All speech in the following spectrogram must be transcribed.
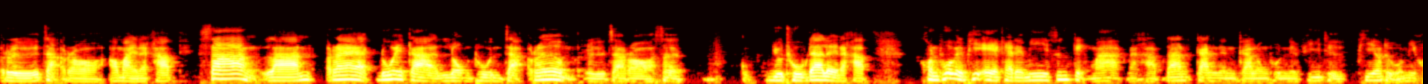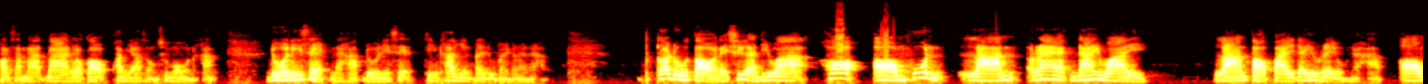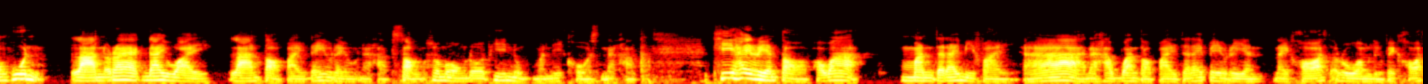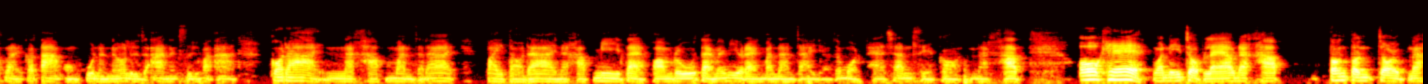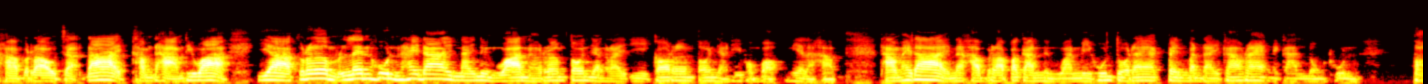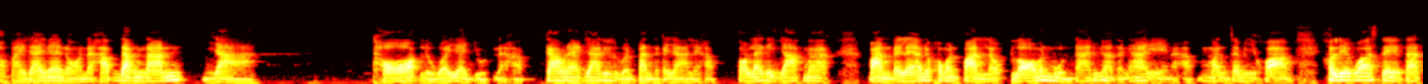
หรือจะรอเอาใหม่นะครับ สร้างร้านแรกด้วยการลงทุนจะเริ่มหรือจะรอเสิร์ช YouTube ได้เลยนะครับ คนพูดเป็นพี่เอ Academy ซึ่งเก่งมากนะครับ ด้านการเงินการลงทุนเนี่ยพี่ถือพี่ก็ถือว่ามีความสามารถมาก แล้วก็ความยาว 2 ชั่วโมงนะครับ ดูอันนี้เสร็จนะครับ ดูอันนี้เสร็จกินข้าวเย็นไปดูไปกันเลยนะครับ ก็ดูต่อในชื่ออันที่ว่าข้อออมหุ้นล้านแรกได้ไวล้านต่อไปได้เร็วนะครับ ออมหุ้นล้านแรกได้ไว ล้านต่อไปได้เร็วนะครับสองชั่วโมงโดยพี่หนุ่มมันนี่โค้ชนะครับ ที่ให้เรียนต่อเพราะว่ามันจะได้มีไฟอ่านะครับ วันต่อไปจะได้ไปเรียนในคอร์สรวม หรือไปคอร์สไหนก็ตามของคุณนะเนอะหรือจะอ่านหนังสือมาอ่านก็ได้นะครับ มันจะได้ไปต่อได้นะครับ มีแต่ความรู้แต่ไม่มีแรงบันดาลใจ เดี๋ยวจะหมดแพชชั่นเสียก่อนนะครับ โอเค วันนี้จบแล้วนะครับ ต้นตนจบนะครับ เราจะได้คำถามที่ว่า อยากเริ่มเล่นหุ้นให้ได้ใน 1 วัน เริ่มต้นอย่างไรดี ก็เริ่มต้นอย่างที่ผมบอกเนี่ยแหละครับทำให้ได้นะครับ รับประกัน 1 วันมีหุ้นตัวแรกเป็นบันไดก้าวแรกในการลงทุนต่อไปได้แน่นอนนะครับ ดังนั้นอย่าท้อหรือว่าอย่าหยุดนะครับ ก้าวแรกยากที่สุดเหมือนปั่นจักรยานเลยครับ ตอนแรกจะยากมาก ปั่นไปแล้วเนี่ยพอมันปั่นแล้วล้อมันหมุนได้ทุกอย่างจะง่ายเองนะครับ มันจะมีความเขาเรียกว่า status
